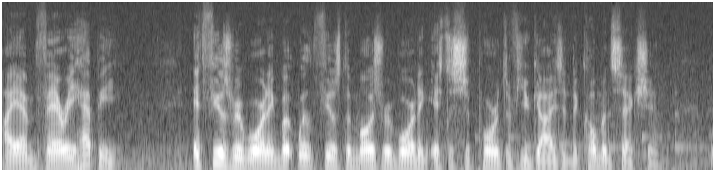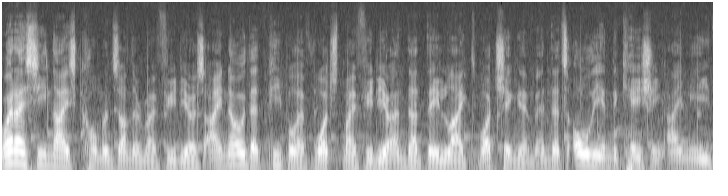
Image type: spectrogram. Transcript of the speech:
I am very happy. It feels rewarding, but what feels the most rewarding is the support of you guys in the comment section. When I see nice comments under my videos, I know that people have watched my video and that they liked watching them, and that's all the indication I need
